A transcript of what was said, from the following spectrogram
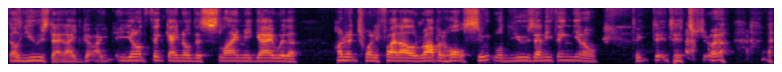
they'll use that. I, I you don't think I know this slimy guy with a hundred and twenty five dollar Robert Hall suit will use anything? You know, to to, to, try- to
